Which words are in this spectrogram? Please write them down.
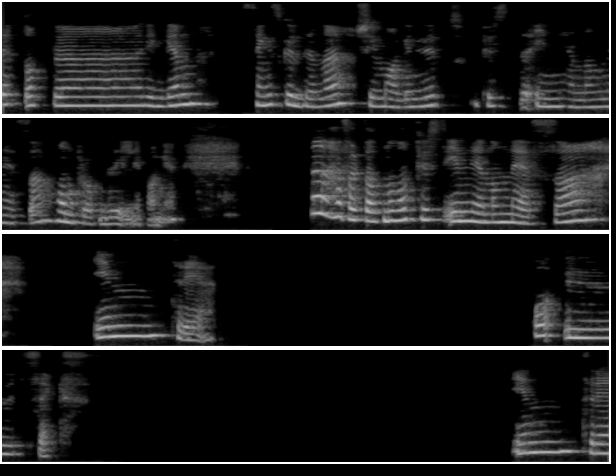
rett opp uh, ryggen. Senk skuldrene, skyv magen ut. Puste inn gjennom nesa. Håndflatene hviler i fanget. Jeg har sagt alt nå. nå. Pust inn gjennom nesa. Inn tre. Og ut seks. Inn tre.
